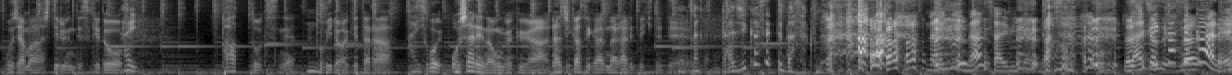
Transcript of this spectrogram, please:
お邪魔してるんですけど、はいパッとですね。うん。扉を開けたら、はい。すごいおしゃれな音楽がラジカセが流れてきてて、なんかラジカセってダサくない？何歳みたいな？ラジカセかあれ。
